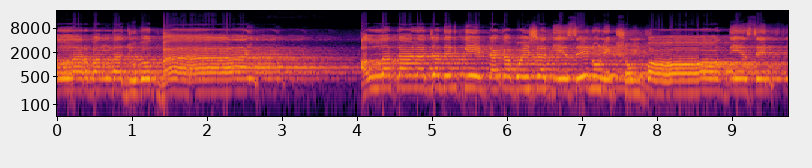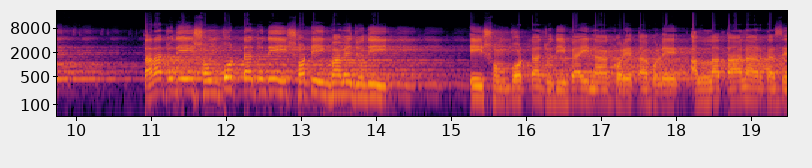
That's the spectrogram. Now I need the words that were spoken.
আল্লাহর বান্দা, যুবক ভাই, আল্লাহ তাআলা যাদেরকে টাকা পয়সা দিয়েছেন, অনেক সম্পদ দিয়েছেন তারা যদি এই সম্পদটা যদি সঠিকভাবে যদি এই সম্পদটা যদি ব্যয় না করে, তাহলে আল্লাহ তালার কাছে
